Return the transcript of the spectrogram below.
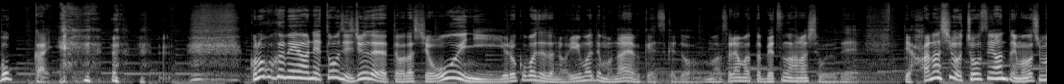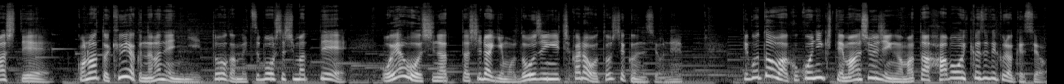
渤海 この国名はね当時10代だった私を大いに喜ばせたのは言うまでもないわけですけどまあそれはまた別の話ということでで話を朝鮮半島に戻しましてこの後907年に唐が滅亡してしまって親を失った新羅も同時に力を落としていくんですよね。ってことはここに来て満州人がまた幅を利かせてくるわけですよ。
